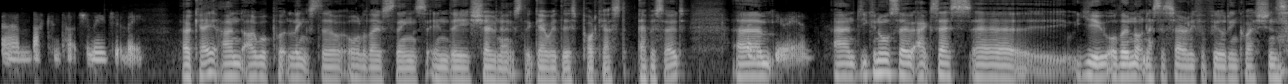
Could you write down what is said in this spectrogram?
um, back in touch immediately. Okay, and I will put links to all of those things in the show notes that go with this podcast episode. Um, Thank you, Iain. And you can also access uh, you, although not necessarily for fielding questions,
